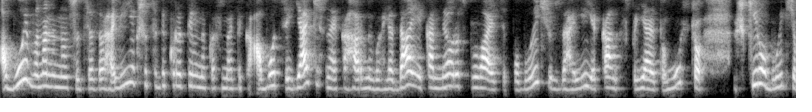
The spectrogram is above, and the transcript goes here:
Або вона не наноситься взагалі, якщо це декоративна косметика, або це якісна, яка гарно виглядає, яка не розпливається по обличчю, взагалі, яка сприяє тому, що шкіра обличчя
